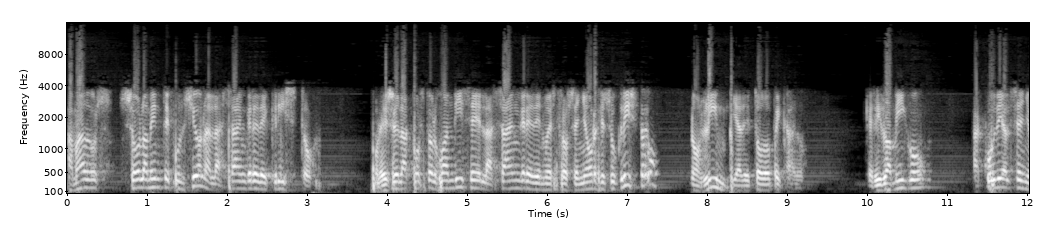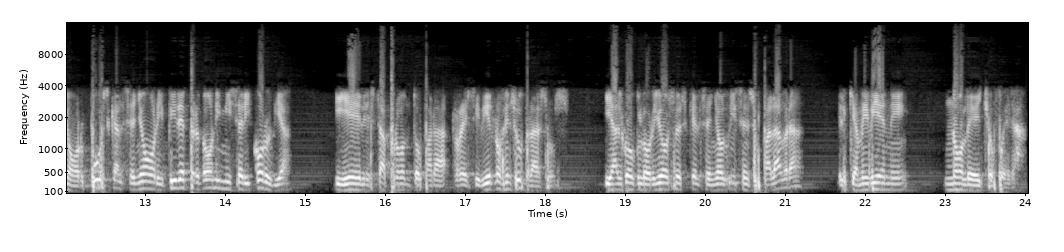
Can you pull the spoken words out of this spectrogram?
amados, solamente funciona la sangre de Cristo. Por eso el apóstol Juan dice, la sangre de nuestro Señor Jesucristo nos limpia de todo pecado. Querido amigo, acude al Señor, busca al Señor y pide perdón y misericordia, y Él está pronto para recibirnos en sus brazos. Y algo glorioso es que el Señor dice en su palabra, el que a mí viene, no le echo fuera.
